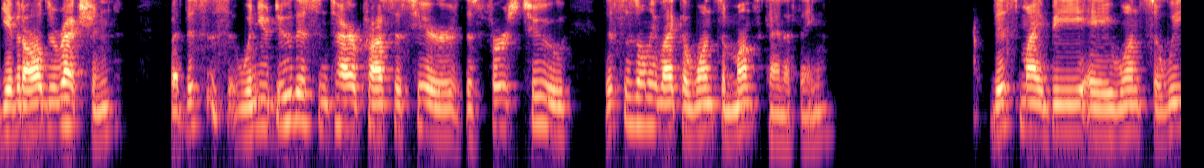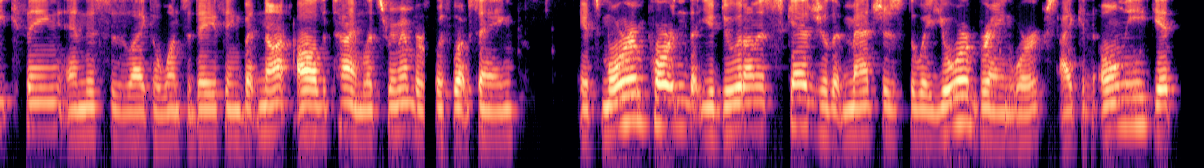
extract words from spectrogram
give it all direction. But this is, when you do this entire process here, the first two, this is only like a once a month kind of thing. This might be a once a week thing, and this is like a once a day thing, but not all the time. Let's remember with what I'm saying, it's more important that you do it on a schedule that matches the way your brain works. I can only get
